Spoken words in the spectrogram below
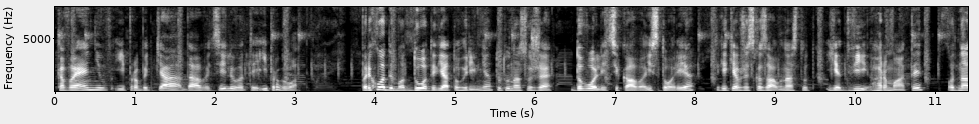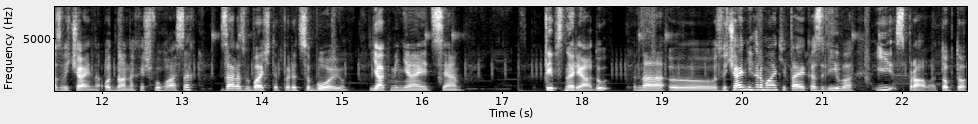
КВНів і пробиття, да, вицілювати і пробивати. Переходимо до 9 рівня. Тут у нас вже доволі цікава історія. Так як я вже сказав, у нас тут є дві гармати: одна звичайна, одна на хешфугасах. Зараз ви бачите перед собою, як міняється тип снаряду на е, звичайній гарматі, та яка зліва, і справа. Тобто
